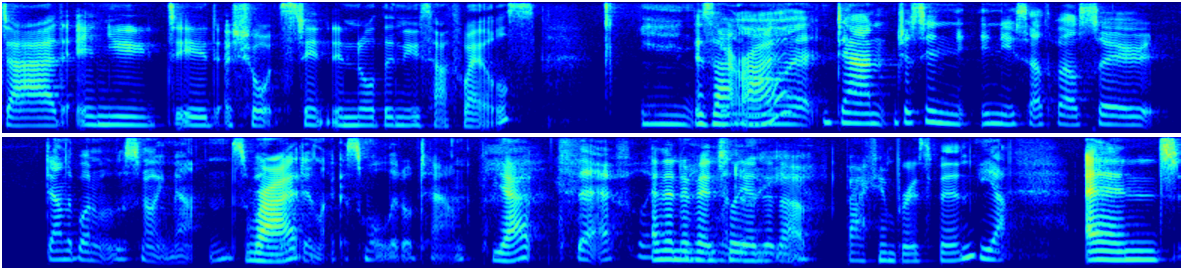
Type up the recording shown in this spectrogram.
dad and you did a short stint in northern New South Wales. in, is that right? uh, down just in in New South Wales so down the bottom of the snowy mountains Right. in like a small little town Yep. there like, And then eventually ended up back in Brisbane. yeah And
